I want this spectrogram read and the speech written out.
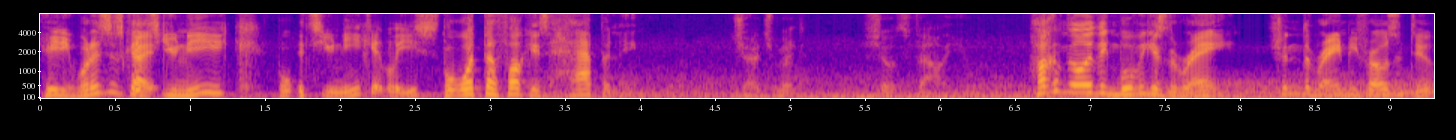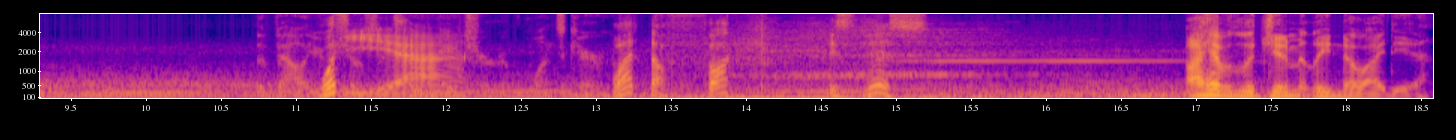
Heating, what is this guy? It's unique. But- it's unique at least. but what the fuck is happening? Judgment shows value. How come the only thing moving is the rain? Shouldn't the rain be frozen too? The value What? shows Yeah. the true nature of one's character. What the fuck is this? I have legitimately no idea.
